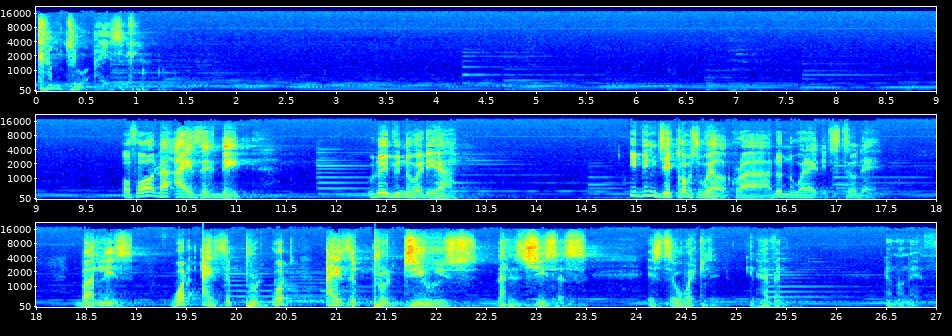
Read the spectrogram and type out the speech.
come through Isaac. Of all that Isaac did, we don't even know where they are. Even Jacob's well. I don't know whether it's still there. But at least what Isaac what Isaac produced, that is Jesus, is still working in heaven and on earth.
